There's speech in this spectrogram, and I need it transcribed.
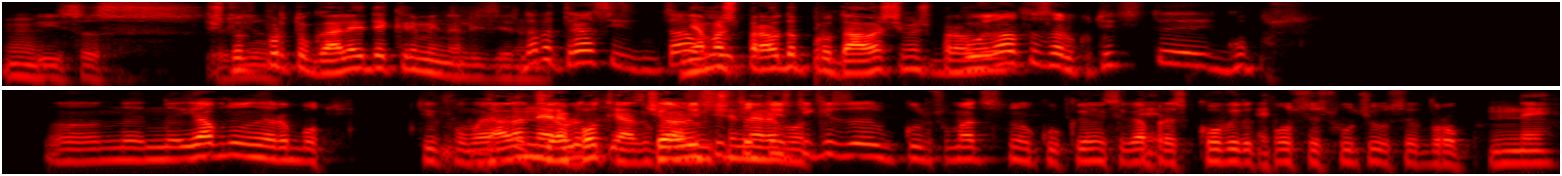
М. и с... Защото един- Португалия е декриминализирано. Да, бе, трябва да си... Там... Нямаш право да продаваш, имаш право да... Войната с наркотиците е глупост. Не, не, явно не работи. Ти в момента Да, да, не чел работи, аз го ли си че не статистики за консумацията на кокаин сега Е, през COVID, е. какво се е случило с Европа? Не.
